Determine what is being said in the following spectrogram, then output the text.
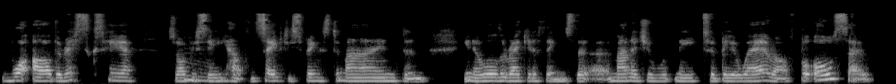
What are the risks here? So obviously, mm. health and safety springs to mind, and you know all the regular things that a manager would need to be aware of, but also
